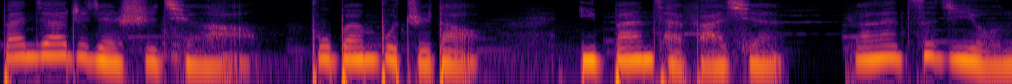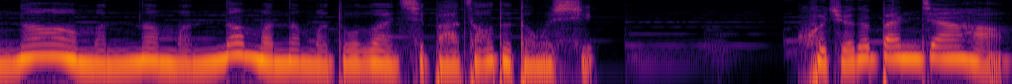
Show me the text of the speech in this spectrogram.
搬家这件事情啊，不搬不知道，一搬才发现。原来自己有那么那么那么那么多乱七八糟的东西。我觉得搬家哈，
